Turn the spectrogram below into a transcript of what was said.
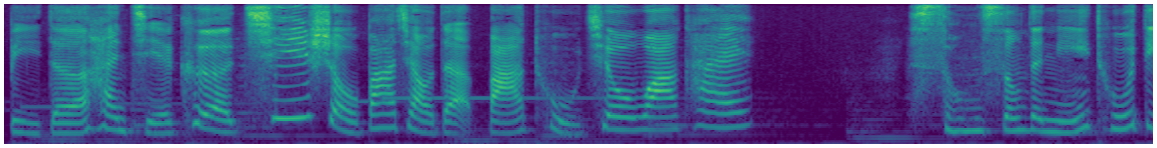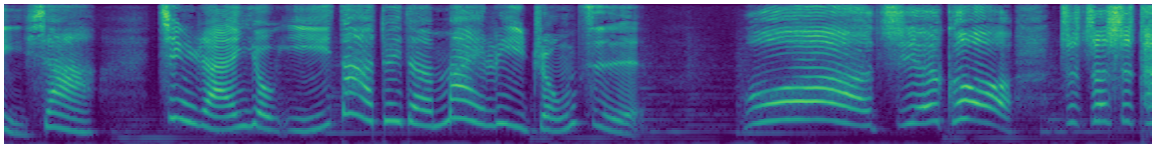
彼得和杰克七手八脚的把土丘挖开，松松的泥土底下竟然有一大堆的麦粒种子。哇，杰克，这真是太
